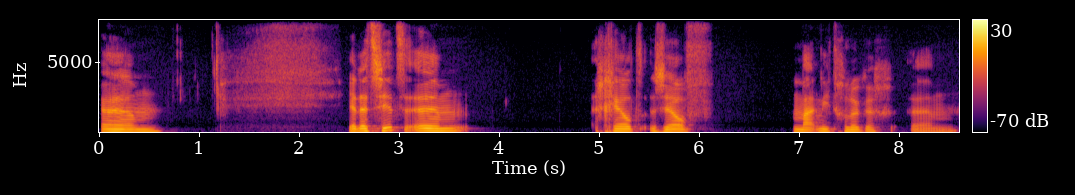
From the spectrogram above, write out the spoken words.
Um, ja, dat zit. Um, geld zelf maakt niet gelukkig. Um,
